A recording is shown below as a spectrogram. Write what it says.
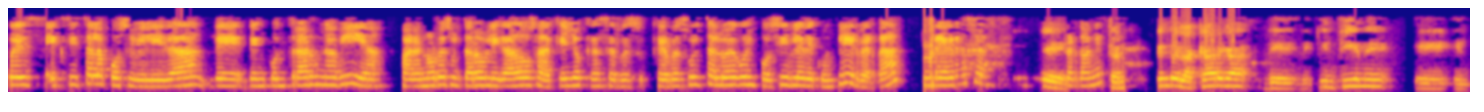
pues exista la posibilidad de, encontrar una vía para no resultar obligados a aquello que, se que resulta luego imposible de cumplir, ¿verdad? María, gracias. Perdone. También depende la carga de, de quien tiene eh,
